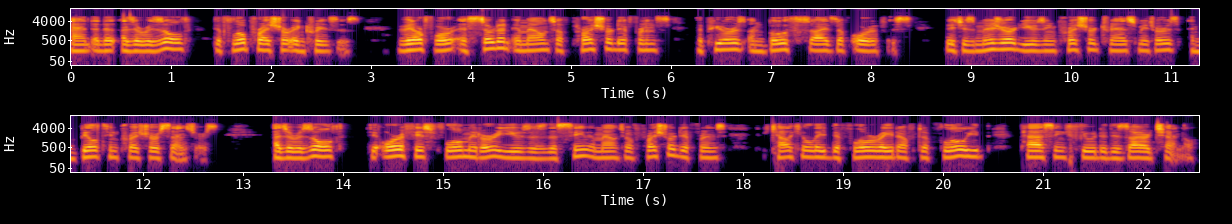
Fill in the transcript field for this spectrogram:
and as a result, the flow pressure increases. Therefore, a certain amount of pressure difference appears on both sides of orifice, which is measured using pressure transmitters and built-in pressure sensors. As a result, the orifice flow meter uses the same amount of pressure difference calculate the flow rate of the fluid passing through the desired channel.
